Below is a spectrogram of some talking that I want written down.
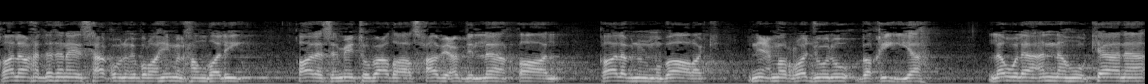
قال وحدثنا إسحاق بن إبراهيم الحنظلي قال سمعت بعض أصحاب عبد الله قال قال ابن المبارك نعم الرجل بقية لولا أنه كان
